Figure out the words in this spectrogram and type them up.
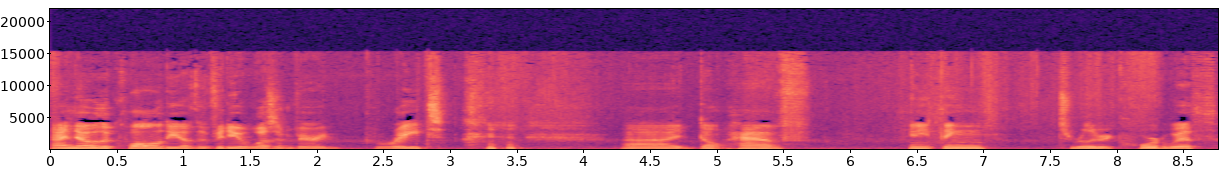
I know the quality of the video wasn't very great. I don't have anything to really record with.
